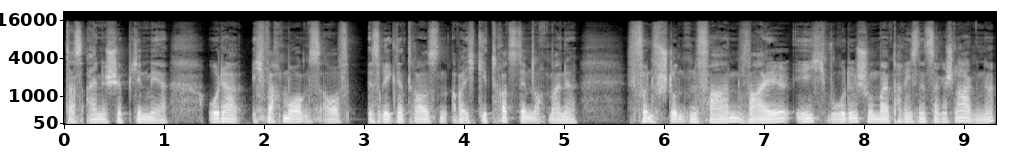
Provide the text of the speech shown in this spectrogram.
das eine Schippchen mehr. Oder ich wach morgens auf, es regnet draußen, aber ich gehe trotzdem noch meine fünf Stunden fahren, weil ich wurde schon bei Paris-Nizza geschlagen. Ne?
